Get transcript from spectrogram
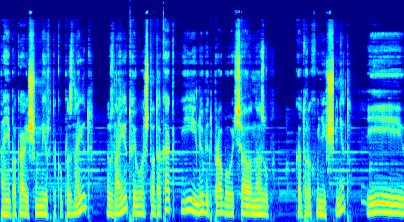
Они пока еще мир такой познают, узнают его что-то как и любят пробовать все на зуб, которых у них еще нет и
